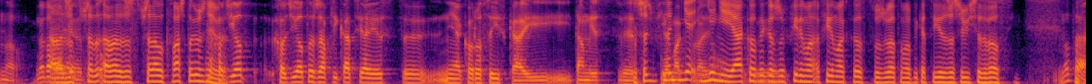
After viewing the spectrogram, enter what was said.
no. no dobra, ale, że sprzeda ale że sprzedał twarz, to już nie no, chodzi o, chodzi o to, że aplikacja jest y, niejako rosyjska i, i tam jest, wiesz, znaczy, firma, no, nie, która Nie, niejako, tylko że firma, firma, która stworzyła tą aplikację jest rzeczywiście z Rosji. No tak,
